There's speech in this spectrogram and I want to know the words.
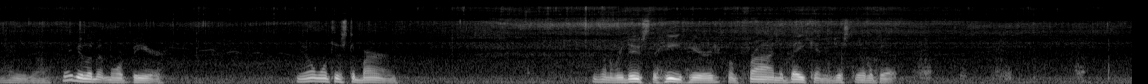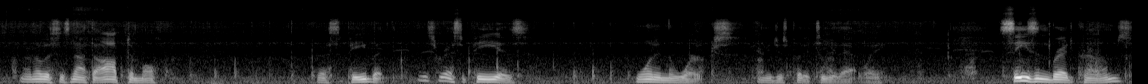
There you go. Maybe a little bit more beer. You don't want this to burn. I'm going to reduce the heat here from frying the bacon in just a little bit. I know this is not the optimal recipe, but this recipe is one in the works. Let me just put it to you that way. Seasoned breadcrumbs.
